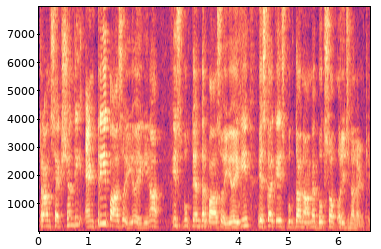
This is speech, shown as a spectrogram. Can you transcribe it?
ਟ੍ਰਾਂਜੈਕਸ਼ਨ ਦੀ ਐਂਟਰੀ ਪਾਸ ਹੋਈ ਹੋਏਗੀ ਨਾ, ਇਸ ਬੁੱਕ ਦੇ ਅੰਦਰ ਪਾਸ ਹੋਈ ਹੋਏਗੀ। ਇਸ ਕਰਕੇ ਇਸ ਬੁੱਕ ਦਾ ਨਾਮ ਹੈ ਬੁੱਕਸ ਆਫ origignal ਐਂਟਰੀ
